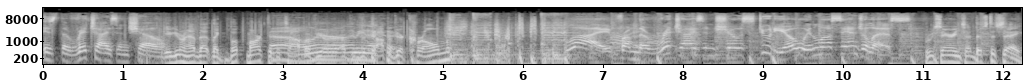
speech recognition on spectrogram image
is the Rich Eisen Show. You don't have that like bookmarked at the top Oh, of your well, I mean, the top of your Chrome. Live from the Rich Eisen Show studio in Los Angeles. Bruce Arians had this to say.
